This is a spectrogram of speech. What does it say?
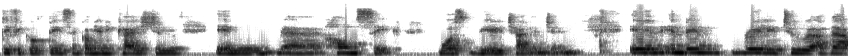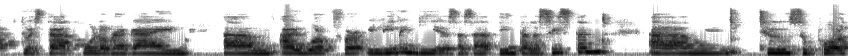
difficulties in communication in uh, homesick was very challenging. And, and then really to adapt to start all over again. Um, I worked for 11 years as a dental assistant um, to support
